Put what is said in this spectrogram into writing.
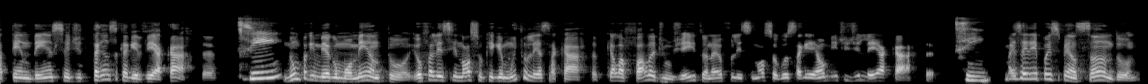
a, tendência de transcrever a carta. Sim. Num primeiro momento, eu falei assim, nossa, eu queria muito ler essa carta, porque ela fala de um jeito, né? Eu falei assim, nossa, eu gostaria realmente de ler a carta. Sim. Mas aí depois pensando,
